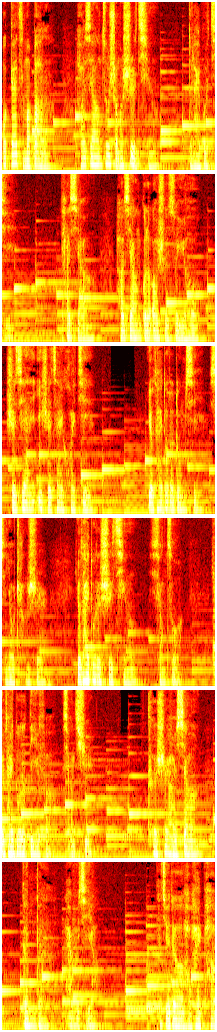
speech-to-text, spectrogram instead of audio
我该怎么办呢？好像做什么事情都来不及。”他想，好像过了二十岁以后，时间一直在快进。有太多的东西想要尝试，有太多的事情想做，有太多的地方想去，可是好像根本来不及啊！他觉得好害怕，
